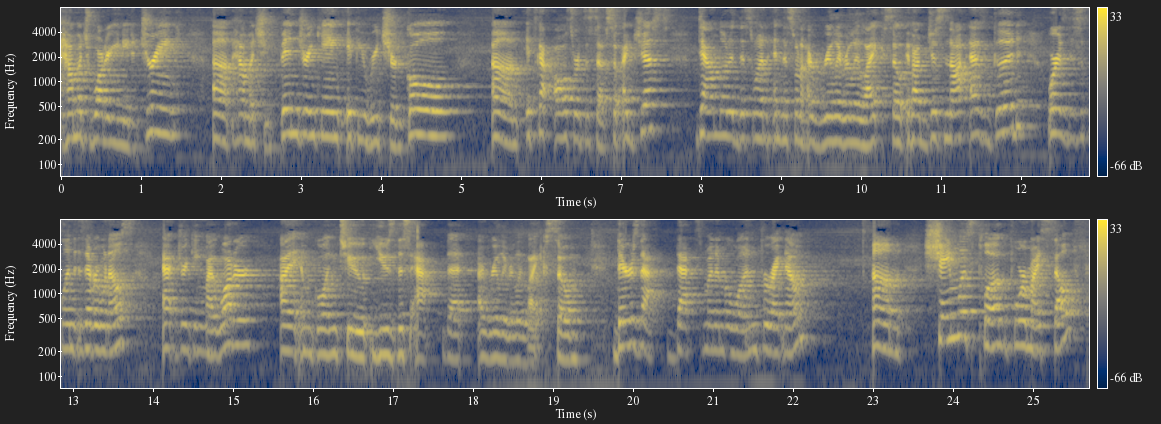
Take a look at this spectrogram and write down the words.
how much water you need to drink, um, how much you've been drinking, if you reach your goal. Um, it's got all sorts of stuff. So I just downloaded this one and this one I really, really like. So if I'm just not as good or as disciplined as everyone else at drinking my water, I am going to use this app that I really, really like. So there's that. That's my number one for right now. Um, shameless plug for myself.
